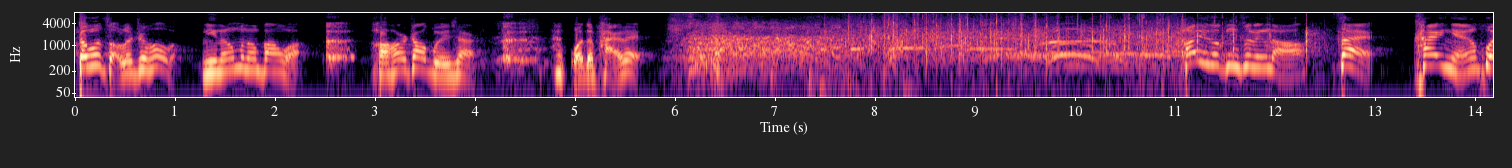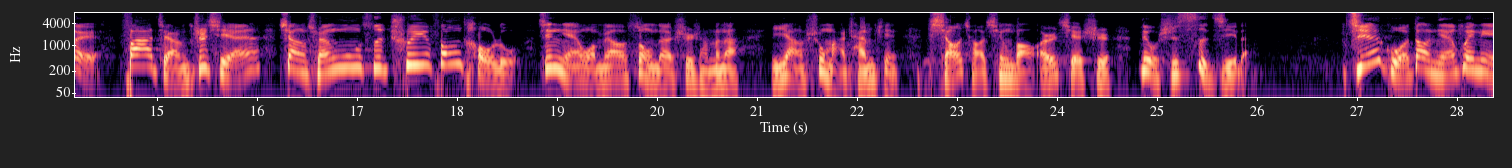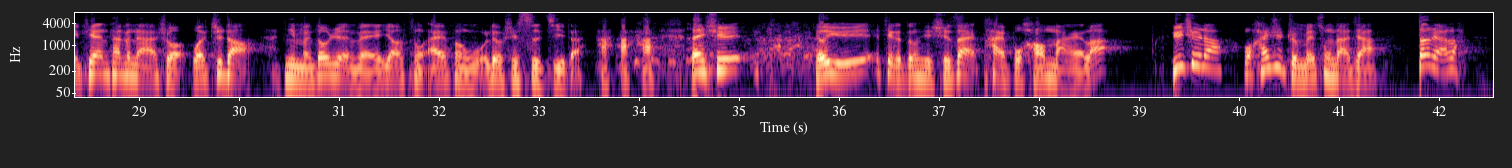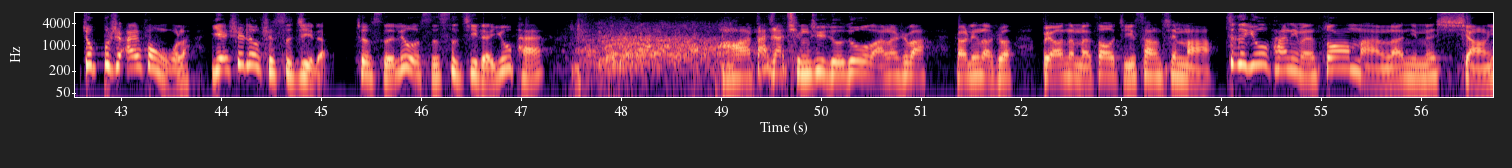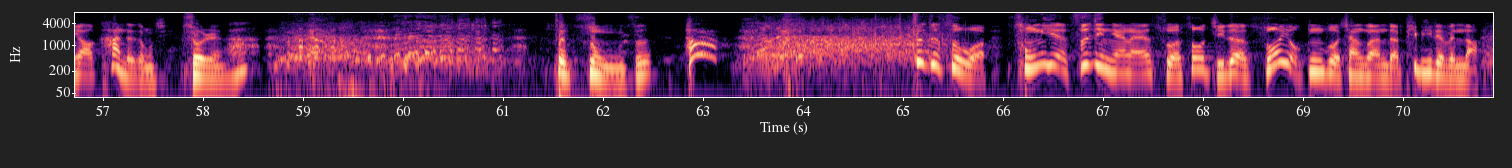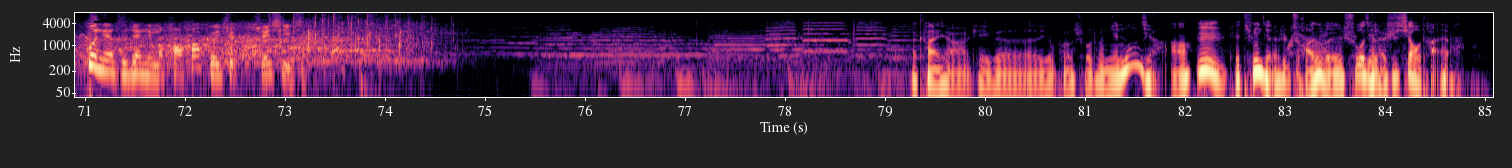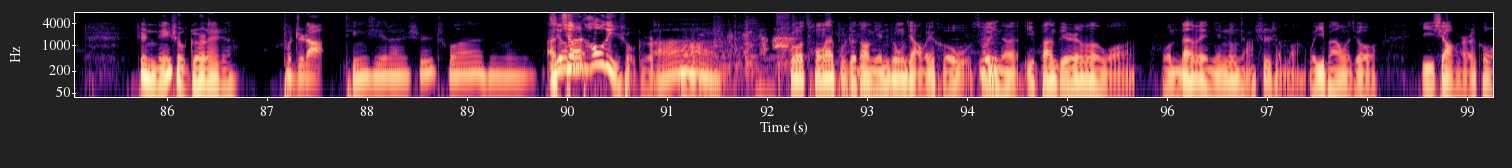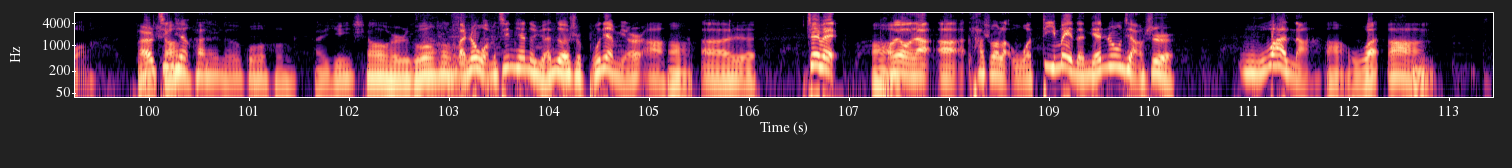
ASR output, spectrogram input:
等我走了之后吧，你能不能帮我好好照顾一下我的排位？还有一个公司领导在开年会发奖之前，向全公司吹风透露，今年我们要送的是什么呢？一样数码产品，小巧轻薄，而且是六十四 G 的。结果到年会那天，他跟大家说：“我知道你们都认为要送 iPhone 五六十四 G 的，哈哈哈但是由于这个东西实在太不好买了，于是呢，我还是准备送大家。当然了，就不是 iPhone 五了，也是六十四 G 的，就是六十四 G 的 U 盘。啊，大家情绪就都完了是吧？然后领导说：“不要那么着急伤心嘛，这个 U 盘里面装满了你们想要看的东西。”所有人啊，这种子啊，这就是我从业十几年来所收集的所有工作相关的 PPT 文档。过年时间你们好好回去学习一下。来看一下啊，这个有朋友说说年终奖，嗯，这听起来是传闻，说起来是笑谈啊。这是哪首歌来着？不知道听起来是传闻啊，江涛的一首歌啊。说从来不知道年终奖为何物，所以呢，一般别人问我我们单位年终奖是什么，我一般我就一笑而过了。反正今天伤害了我，还一笑而过。反正我们今天的原则是不念名儿啊。啊呃，这位啊朋友呢啊，他说了，我弟妹的年终奖是五万呐。啊，五万。啊，嗯。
